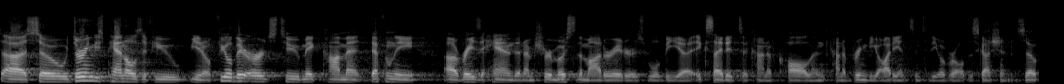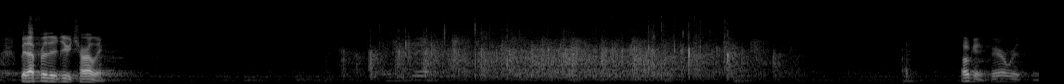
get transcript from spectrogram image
Uh, so during these panels, if you, you know, feel the urge to make a comment, definitely uh, raise a hand, and I'm sure most of the moderators will be excited to kind of call and kind of bring the audience into the overall discussion. So without further ado, Charlie. Okay, bear with me.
